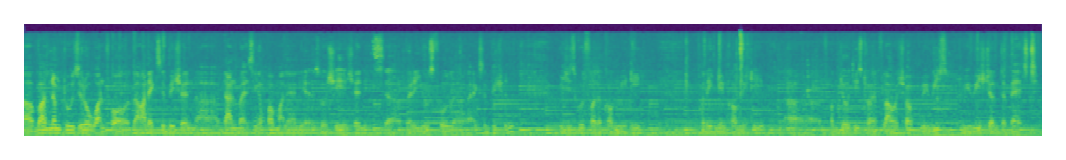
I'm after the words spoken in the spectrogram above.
uh, Varnam 2014, the art exhibition uh, done by Singapore Malayalee Association. It's a very useful uh, exhibition, which is good for the community, for the Indian community. Uh, from Jothi Store flower shop, we wish we wish them the best.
